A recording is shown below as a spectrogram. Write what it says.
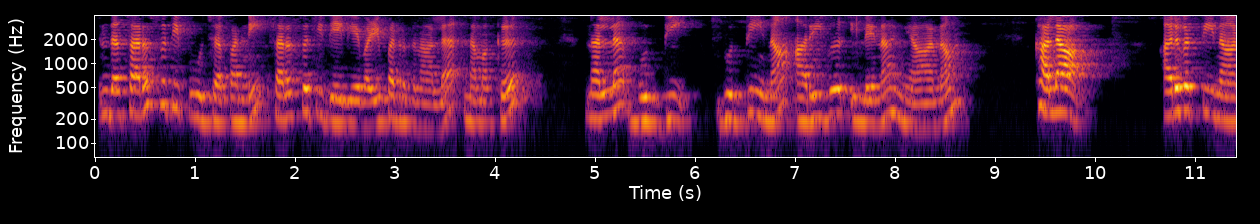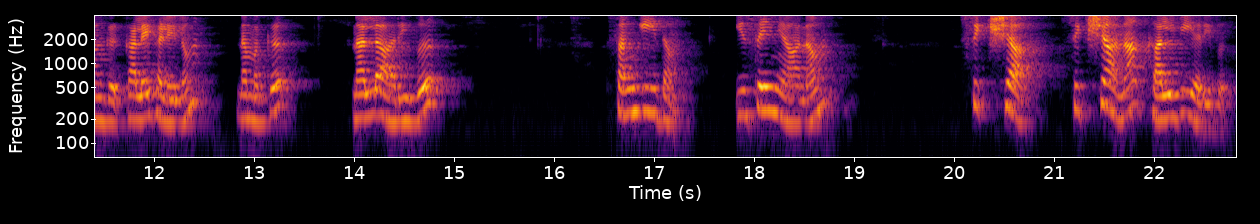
இந்த சரஸ்வதி பூஜை பண்ணி சரஸ்வதி தேவியை வழிபடுறதுனால நமக்கு நல்ல புத்தி. புத்தினா அறிவு இல்லைன்னா ஞானம். கலா அறுபத்தி நான்கு கலைகளிலும் நமக்கு நல்ல அறிவு. சங்கீதம் இசை ஞானம். சிக்ஷா சிக்ஷானா கல்வி அறிவு.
